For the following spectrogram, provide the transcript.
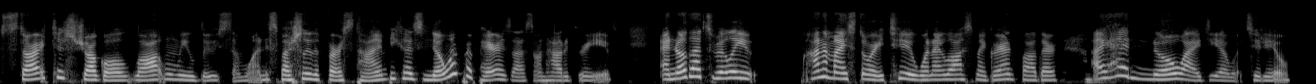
start to struggle a lot when we lose someone, especially the first time, because no one prepares us on how to grieve. I know that's really kind of my story too. When I lost my grandfather, mm-hmm. I had no idea what to do.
